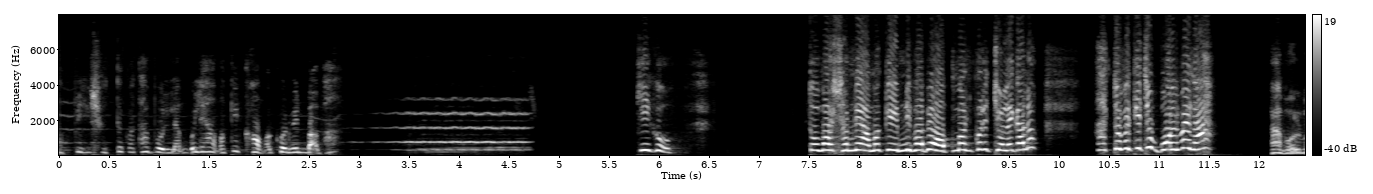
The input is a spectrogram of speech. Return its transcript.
অপ্রিয় সত্য কথা বললাম বলে আমাকে ক্ষমা করবেন বাবা। কি গো? তোমার সামনে আমাকে এমনি ভাবে অপমান করে চলে গেল? আর তুমি কিছু বলবে না? হ্যাঁ বলব।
